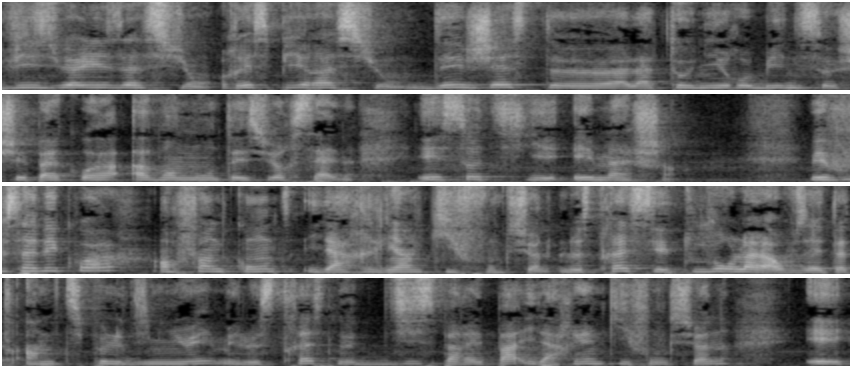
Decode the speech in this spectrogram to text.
visualisation, respiration, des gestes euh, à la Tony Robbins, je sais pas quoi, avant de monter sur scène, et sautiller et machin. Mais vous savez quoi? En fin de compte, il n'y a rien qui fonctionne. Le stress, il est toujours là. Alors vous allez peut-être un petit peu le diminuer, mais le stress ne disparaît pas. Il n'y a rien qui fonctionne. Et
